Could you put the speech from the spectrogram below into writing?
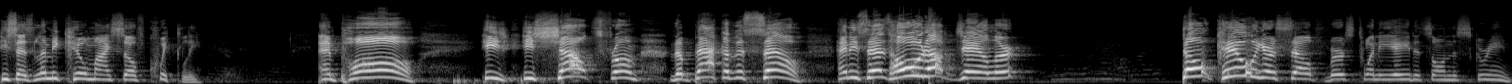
He says, let me kill myself quickly. And Paul, he, he shouts from the back of the cell and he says, Hold up, jailer. Don't kill yourself. Verse 28, it's on the screen.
